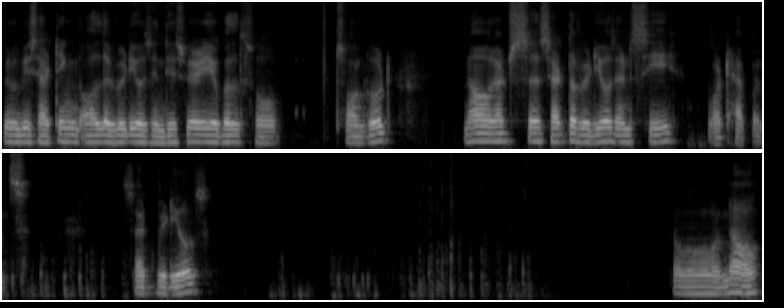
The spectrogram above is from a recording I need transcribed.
we will be setting all the videos in this variable so it's all good. Now let's uh, set the videos and see what happens. Set videos so now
